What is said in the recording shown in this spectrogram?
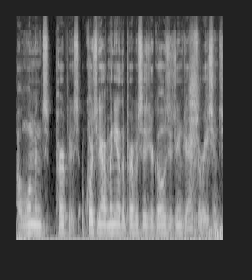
a woman's purpose. Of course, you have many other purposes, your goals, your dreams, your aspirations.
